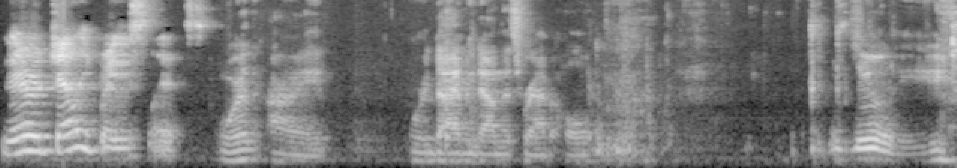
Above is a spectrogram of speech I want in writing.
They were jelly bracelets. We're all right. We're diving down this rabbit hole. Let's do it.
